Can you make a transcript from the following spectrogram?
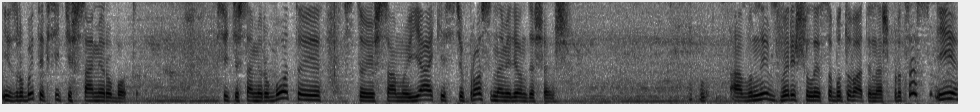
і зробити всі ті ж самі роботи. Всі ті ж самі роботи з тою ж самою якістю, просто на мільйон дешевше. А вони вирішили саботувати наш процес і е,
